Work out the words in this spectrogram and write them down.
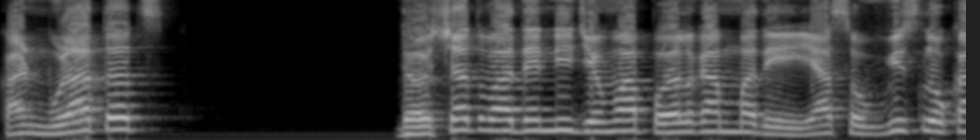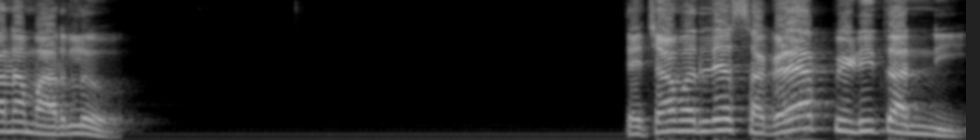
कारण मुळातच दहशतवाद्यांनी जेव्हा पहलगाममध्ये या सव्वीस लोकांना मारलं त्याच्यामधल्या सगळ्या पीडितांनी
